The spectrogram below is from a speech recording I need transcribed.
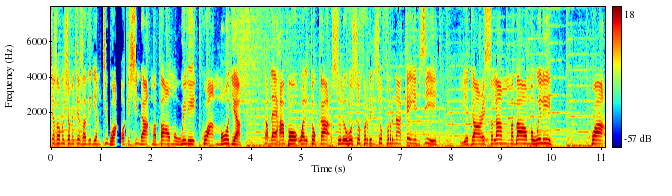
mchezo wa mwisho wamecheza dhidi ya Mtibwa wakishinda mabao mawili kwa moja. Kabla ya hapo walitoka suluhu sufur bin sufur na KMC ya Dar es Salaam mabao mawili kwa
